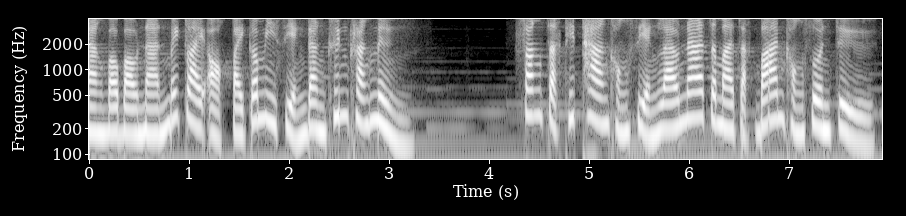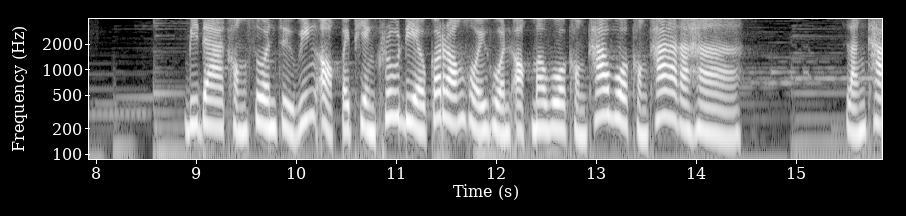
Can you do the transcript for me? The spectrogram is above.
นางเบาๆนั้นไม่ไกลออกไปก็มีเสียงดังขึ้นครั้งหนึ่ง ฟังจากทิศทางของเสียงแล้วน่าจะมาจากบ้านของส่วนจื่อบิดาของส่วนจื่อวิ่งออกไปเพียงครู่เดียวก็ร้องโหยหวนออกมาวัวของข้าวัวของข้าอาหา หลังคา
